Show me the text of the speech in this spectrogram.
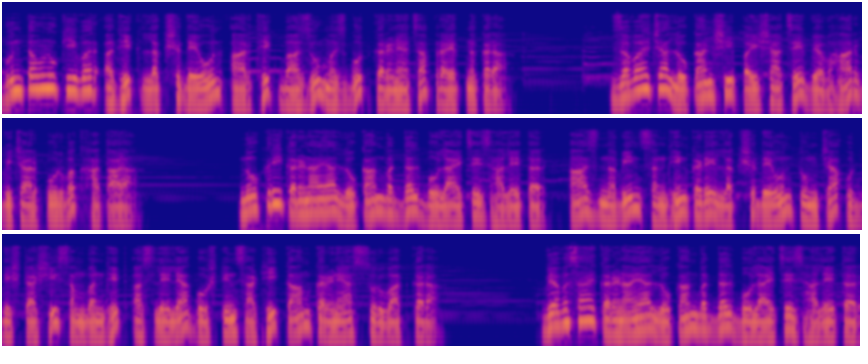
गुंतवणुकीवर अधिक लक्ष देऊन आर्थिक बाजू मजबूत करण्याचा प्रयत्न करा. जवळच्या लोकांशी पैशाचे व्यवहार विचारपूर्वक हाताळा. नोकरी करणाऱ्या लोकांबद्दल बोलायचे झाले तर आज नवीन संधींकडे लक्ष देऊन तुमच्या उद्दिष्टाशी संबंधित असलेल्या गोष्टींसाठी काम करण्यास सुरुवात करा. व्यवसाय करणाऱ्या लोकांबद्दल बोलायचे झाले तर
